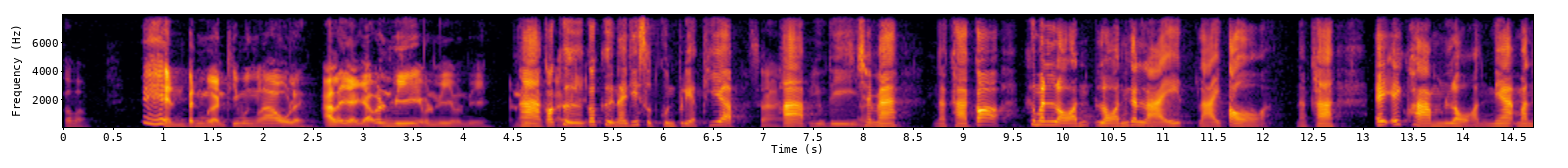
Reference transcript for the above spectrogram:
ก็แบบไม่เห็นเป็นเหมือนที่มึงเล่าเลย อะไรอย่างเงี้ยมันมีมันมีมันมีมันมีอ่าก็คือมันมีก็คือในที่สุดคุณเปรียบเทียบใช่ภาพอยู่ดีใช่ไหมนะคะ ก็คือมันหลอนหลอนกันหลายหลายต่ออะ นะคะไอ้ไอ้ความหลอนเนี่ยมัน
